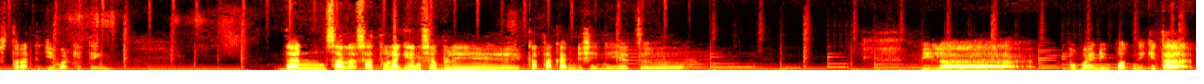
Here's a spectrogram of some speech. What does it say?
strategi marketing. Dan salah satu lagi yang saya boleh katakan di sini yaitu bila pemain import nih kita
